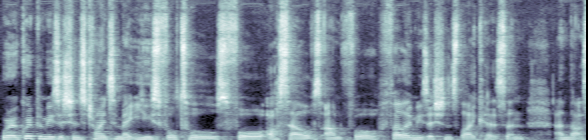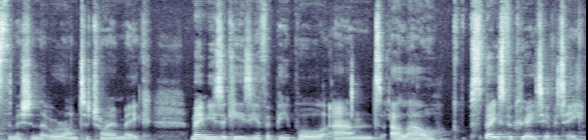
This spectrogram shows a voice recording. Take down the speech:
we're a group of musicians trying to make useful tools for ourselves and for fellow musicians like us and and that's the mission that we're on to try and make make music easier for people and allow space for creativity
